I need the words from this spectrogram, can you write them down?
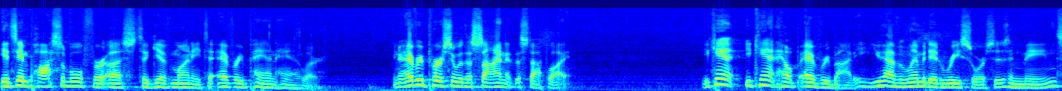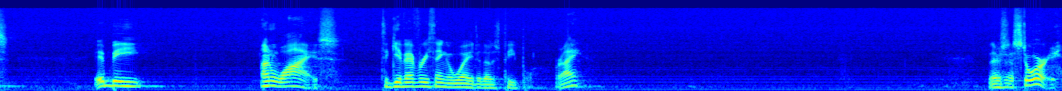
it's impossible for us to give money to every panhandler, you know, every person with a sign at the stoplight. You can't, you can't help everybody. You have limited resources and means. It'd be unwise to give everything away to those people, right? There's a story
